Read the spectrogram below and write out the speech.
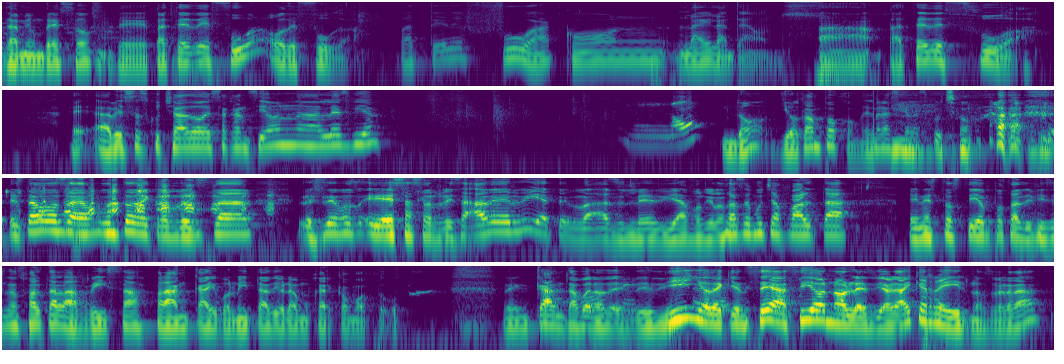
Dame un beso de Paté de Fua o de Fuga. Paté de Fua con Laila Downs. Ah, Paté de Fua. Eh, ¿Habéis escuchado esa canción, ah, lesbia? No, No, yo tampoco. Es la primera vez que la escucho. Estamos a punto de conversar. Les hacemos esa sonrisa. A ver, ríete más, lesbia, porque nos hace mucha falta en estos tiempos tan difíciles. Nos falta la risa franca y bonita de una mujer como tú. Me encanta. Bueno, de, de niño, de quien sea, sí o no, lesbia. Hay que reírnos, ¿verdad?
